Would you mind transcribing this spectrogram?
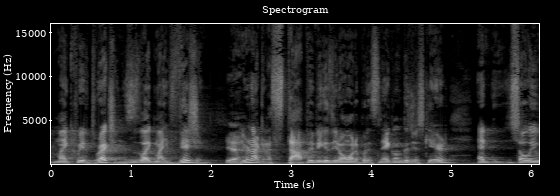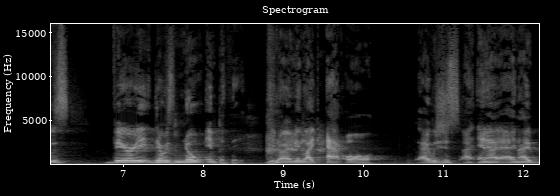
my creative direction. This is like my vision. Yeah. You're not gonna stop it because you don't want to put a snake on because you're scared. And so it was very there was no empathy. You know what I mean? Like at all. I was just I- and I and I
